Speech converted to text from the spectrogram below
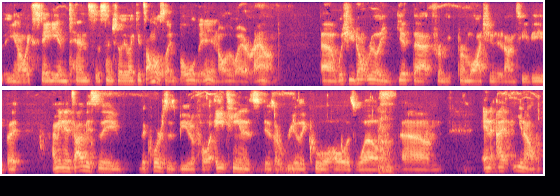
you know like stadium tents essentially. Like it's almost like bowled in all the way around, uh, which you don't really get that from from watching it on TV. But I mean, it's obviously the course is beautiful. 18 is is a really cool hole as well. Um, and I, you know,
